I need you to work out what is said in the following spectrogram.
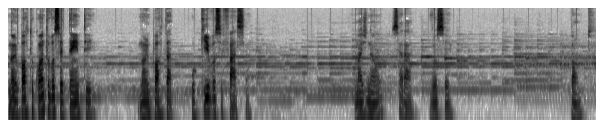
Não importa o quanto você tente, não importa o que você faça, mas não será você. Ponto.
